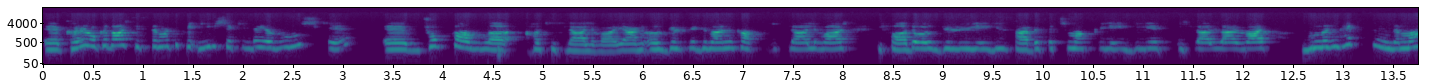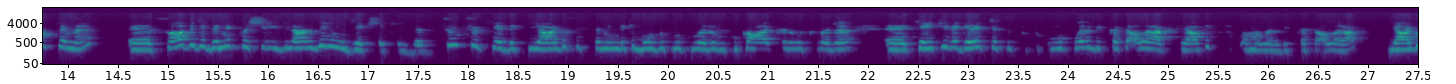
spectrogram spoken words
e, karar o kadar sistematik ve iyi bir şekilde yazılmış ki e, çok fazla hak ihlali var. Yani özgürlük ve güvenlik hakkı ihlali var. ifade özgürlüğüyle ilgili, serbest seçim hakkıyla ilgili ihlaller var. Bunların hepsinde mahkeme e, sadece Demirtaş'ı ilgilendirmeyecek şekilde tüm Türkiye'deki yargı sistemindeki bozuklukları, hukuka aykırılıkları, e, keyfi ve gerekçesiz tutuklulukları dikkate alarak, siyasi tutuklamaları dikkate alarak, yargı,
